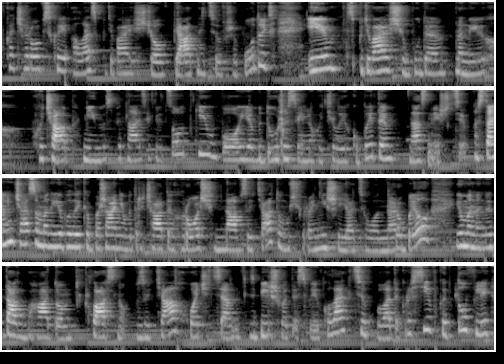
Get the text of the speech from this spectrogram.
в Качаровської, але сподіваюся, що в п'ятницю вже будуть. І сподіваюся, що буде на них хоча б мінус 15%, бо я б дуже сильно хотіла їх купити на знижці. Останнім часом у мене є велике бажання витрачати гроші на взуття, тому що раніше я цього не робила, і у мене не так багато класно взуття. Хочеться збільшувати свою колекцію, купувати кросівки, туфлі,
